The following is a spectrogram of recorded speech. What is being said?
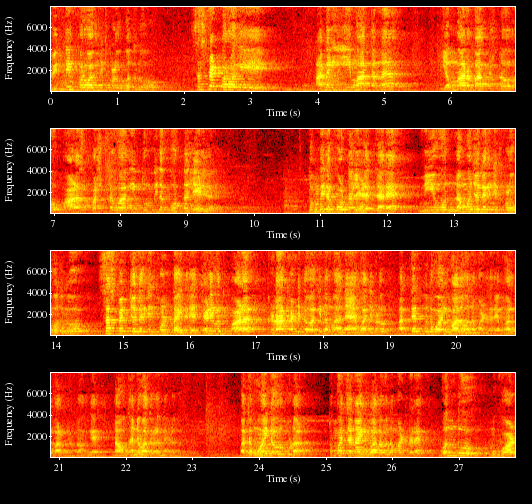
ವಿಕ್ಟಿಮ್ ಪರವಾಗಿ ನಿಂತ್ಕೊಳ್ಳೋ ಬದಲು ಸಸ್ಪೆಕ್ಟ್ ಪರವಾಗಿ ಆಮೇಲೆ ಈ ಮಾತನ್ನ ಎಂ ಆರ್ ಬಾಲಕೃಷ್ಣ ಅವರು ಬಹಳ ಸ್ಪಷ್ಟವಾಗಿ ತುಂಬಿದ ಕೋರ್ಟ್ನಲ್ಲಿ ಹೇಳಿದ್ದಾರೆ. ತುಂಬಿದ ಕೋರ್ಟ್ನಲ್ಲಿ ಹೇಳಿದ್ದಾರೆ ನೀವು ನಮ್ಮ ಜೊತೆಗೆ ನಿಂತ್ಕೊಳ್ಳೋ ಬದಲು ಸಸ್ಪೆಕ್ಟ್ ಜೊತೆಗೆ ನಿಂತ್ಕೊಳ್ತಾ ಇದ್ದೀರಿ ಅಂತ ಹೇಳಿ ಇವತ್ತು ಬಹಳ ಖಡಾಖಂಡಿತವಾಗಿ ನಮ್ಮ ನ್ಯಾಯವಾದಿಗಳು ಅತ್ಯದ್ಭುತವಾಗಿ ವಾದವನ್ನು ಮಾಡಿದ್ದಾರೆ. ಎಂ ಆರ್ ಬಾಲಕೃಷ್ಣ ಅವರಿಗೆ ನಾವು ಧನ್ಯವಾದಗಳನ್ನು ಹೇಳೋದು. ಮತ್ತೆ ಮೋಹಿತ್ ಅವರು ಕೂಡ ತುಂಬಾ ಚೆನ್ನಾಗಿ ವಾದವನ್ನು ಮಾಡಿದ್ದಾರೆ. ಒಂದು ಮುಖವಾಡ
